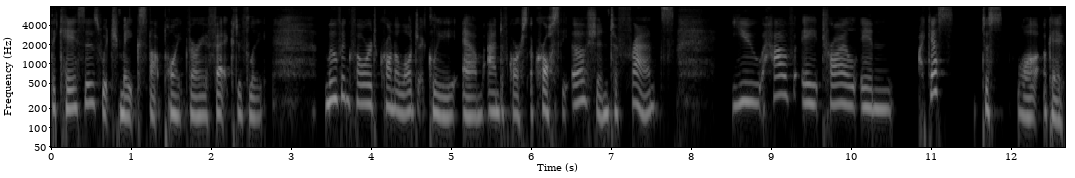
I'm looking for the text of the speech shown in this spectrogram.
the cases, which makes that point very effectively. Moving forward chronologically, um, and of course across the ocean to France, you have a trial in, I guess, just well, okay,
